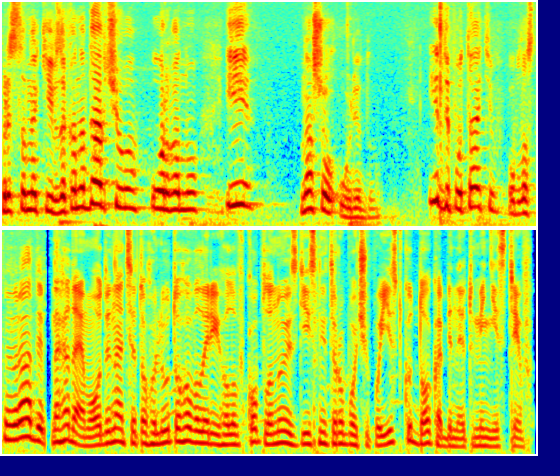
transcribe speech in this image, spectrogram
представників законодавчого органу і нашого уряду, і депутатів обласної ради. Нагадаємо, 11 лютого Валерій Головко планує здійснити робочу поїздку до кабінету міністрів.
